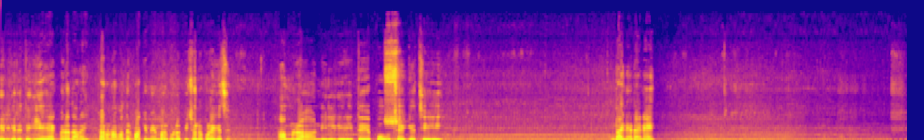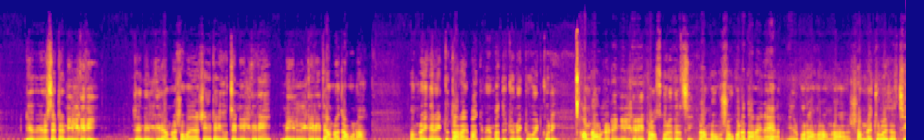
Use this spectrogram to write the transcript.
নীলগিরিতে গিয়ে একবারে দাঁড়াই, কারণ আমাদের বাকি মেম্বারগুলো পিছনে পড়ে গেছে। আমরা নীলগিরিতে পৌঁছে গেছি। ডাইনে ডাইনে। ডিয়ার ভিউয়ার্স এটা নীলগিরি। যে নীলগিরি, আমরা সবাই আসি, এটাই হচ্ছে নীলগিরি। নীলগিরিতে আমরা যাব না। আমরা এখানে একটু দাঁড়াই, বাকি মেম্বারদের জন্য একটু ওয়েট করি। আমরা অলরেডি নীলগিরি ক্রস করে ফেলছি। আমরা অবশ্য ওখানে দাঁড়াই নাই আর, এরপরে আমরা আমরা সামনে চলে যাচ্ছি।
